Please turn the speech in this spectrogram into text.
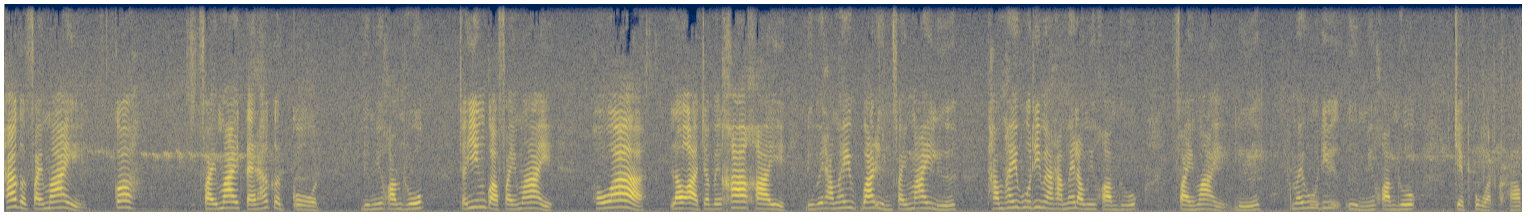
ถ้าเกิดไฟไหม้ก็ไฟไหม้ แต่ถ้าเกิดโกรธหรือมีความทุกข์จะยิ่งกว่าไฟไหม้ เพราะว่าเราอาจจะไปฆ่าใคร หรือไปทำให้บ้านอื่นไฟไหม้หรือทำให้ผู้ที่มาทำให้เรามีความทุกข์ไฟไหม้หรือทำให้ผู้ที่อื่นมีความทุกข์เจ็บปวดครับ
